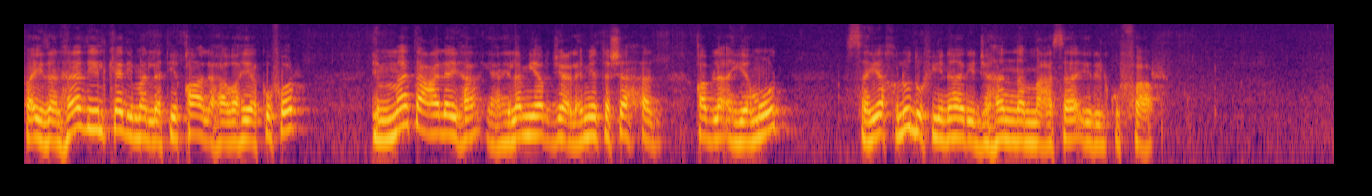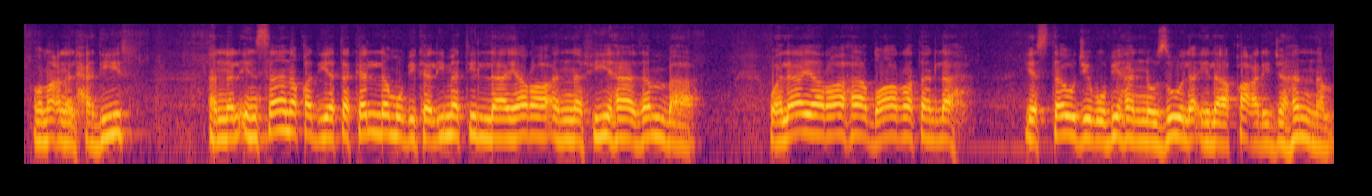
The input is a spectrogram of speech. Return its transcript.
فإذا هذه الكلمة التي قالها وهي كفر إن مات عليها يعني لم يرجع لم يتشهد قبل أن يموت سيخلد في نار جهنم مع سائر الكفار. ومعنى الحديث أن الإنسان قد يتكلم بكلمة لا يرى أن فيها ذنبا. ولا يراها ضارة له يستوجب بها النزول إلى قعر جهنم.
